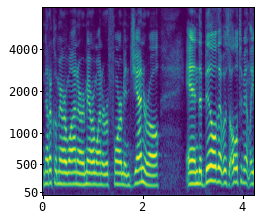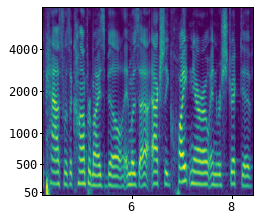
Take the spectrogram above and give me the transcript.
medical marijuana or marijuana reform in general. And the bill that was ultimately passed was a compromise bill and was uh, actually quite narrow and restrictive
